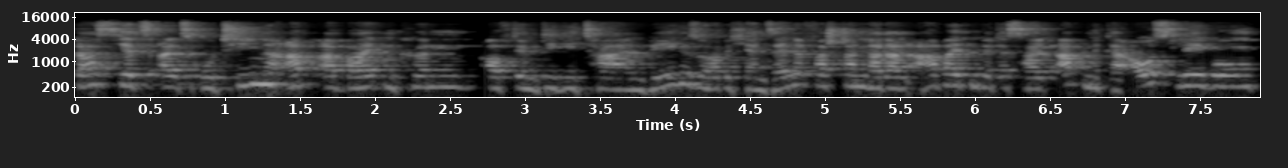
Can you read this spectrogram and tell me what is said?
das jetzt als Routine abarbeiten können auf dem digitalen Wege, so habe ich Herrn Selle verstanden, na dann arbeiten wir das halt ab mit der Auslegung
